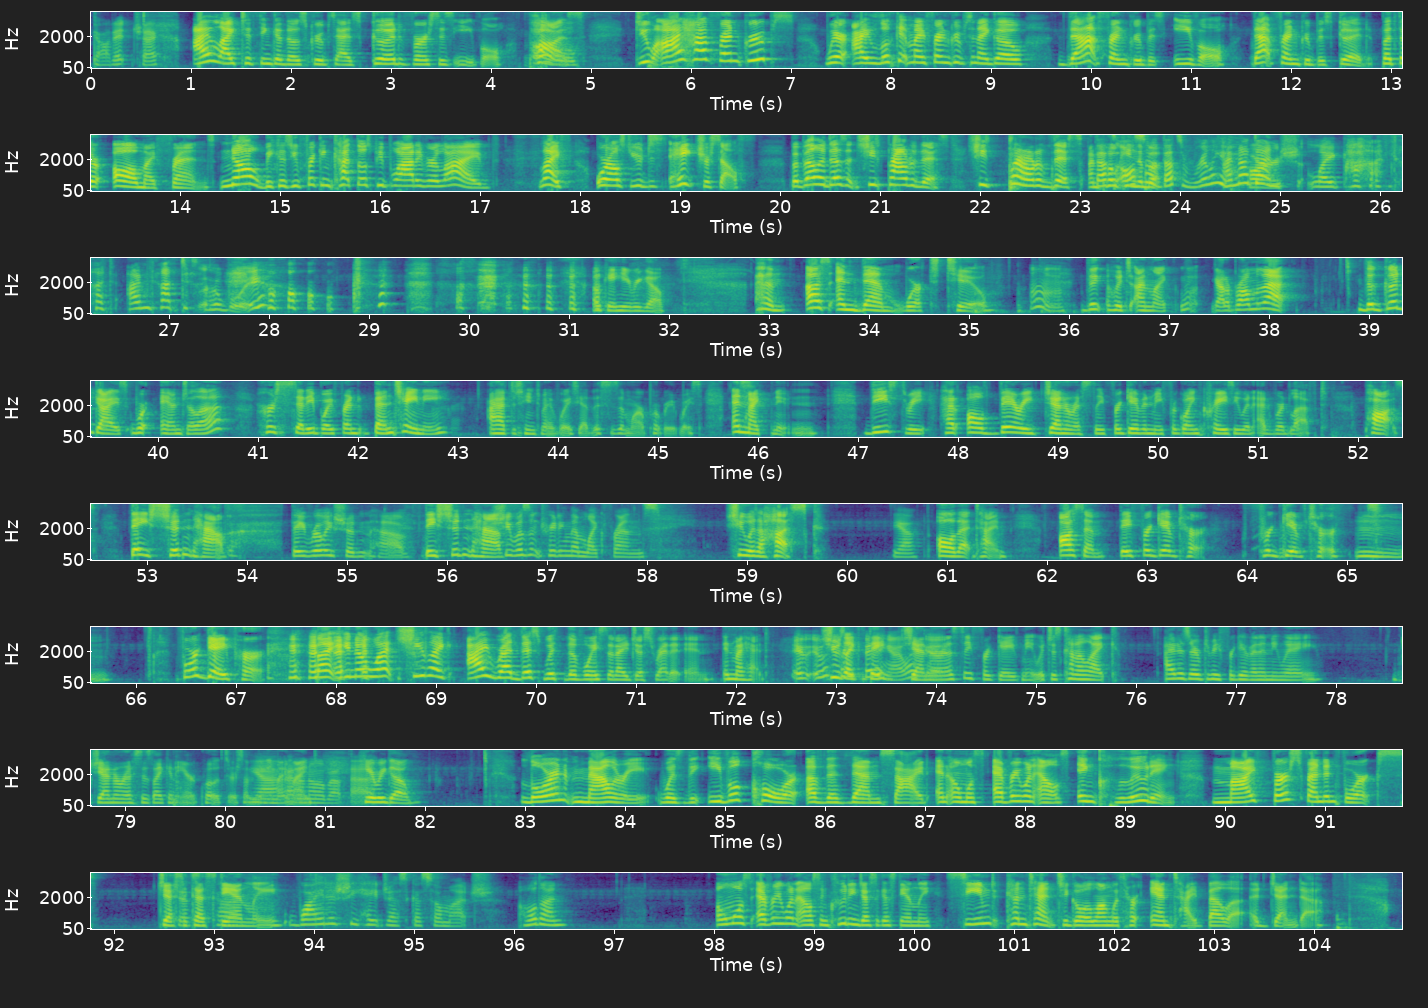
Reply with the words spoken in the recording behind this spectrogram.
Got it. Check. I like to think of those groups as good versus evil. Pause. Do I have friend groups where I look at my friend groups and I go, that friend group is evil, that friend group is good, but they're all my friends? No, because you freaking cut those people out of your life, life, or else you just hate yourself. But Bella doesn't. She's proud of this. She's proud of this. I'm That's poking also the book. that's really I'm not done. Like, I'm not. I'm not. done. oh boy. Okay, here we go. Um, us and them worked too. The, which I'm like, "Mm, got a problem with that. The good guys were Angela, her steady boyfriend Ben Cheney. I have to change my voice. Yeah, this is a more appropriate voice. And Mike Newton. These three had all very generously forgiven me for going crazy when Edward left. Pause. They shouldn't have. They really shouldn't have. They shouldn't have. She wasn't treating them like friends. she was a husk. Yeah. all that time. Awesome. They forgived her. Forgived her. Mm. Forgave her. But you know what? She like I read this with the voice that I just read it in in my head. It, it was she was like, fitting. they I like it. generously forgave me, which is kind of like I deserve to be forgiven anyway. Generous is like in air quotes or something Yeah, in my I don't mind. know about that. Here we go. Lauren Mallory was the evil core of the them side, and almost everyone else, including my first friend in Forks, Jessica, Jessica. Stanley. Why does she hate Jessica so much? Hold on. Almost everyone else, including Jessica Stanley, seemed content to go along with her anti Bella agenda.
